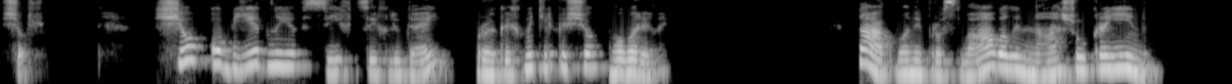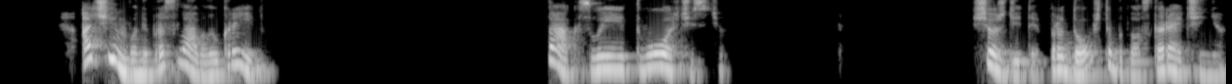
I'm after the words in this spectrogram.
Що ж, що об'єднує всіх цих людей, про яких ми тільки що говорили? Так, вони прославили нашу Україну. А чим вони прославили Україну? Так, своєю творчістю. Що ж, діти, продовжте, будь ласка, речення.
